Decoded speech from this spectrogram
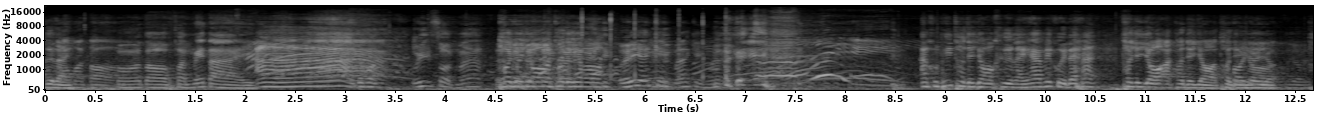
คืออะไรพมตโอต่อฟันไม่ตายอ่าอาจูเมอร์อุ้ยสดมากทยยทยยเฮ้ยเก่งมากเก่งมากเฮ้ยอะคุณพี่ทยยคืออะไรฮะไม่คุยแล้วฮะทยยอะทยยทยยท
